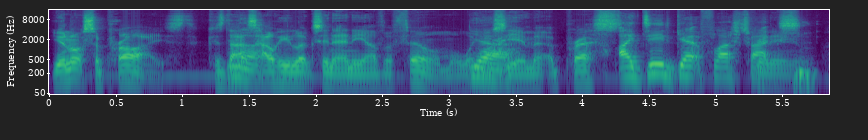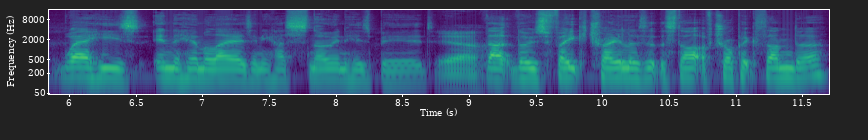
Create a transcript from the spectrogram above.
you're not surprised because that's No. how he looks in any other film or when Yeah. you see him at a press. I did get flashbacks Screening. where he's in the Himalayas and he has snow in his beard. Yeah. That those fake trailers at the start of Tropic Thunder,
